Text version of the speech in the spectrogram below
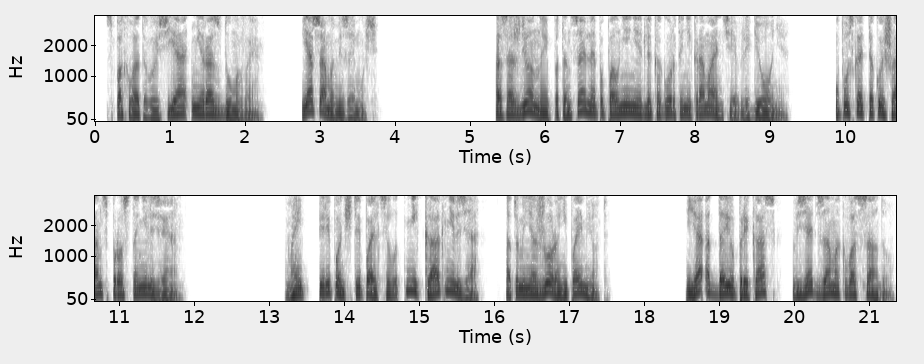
— спохватываюсь я, не раздумывая. «Я сам ими займусь». Осажденные — потенциальное пополнение для когорты некромантия в Легионе. Упускать такой шанс просто нельзя. Мои перепончатые пальцы вот никак нельзя, а то меня Жора не поймет. Я отдаю приказ взять замок в осаду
